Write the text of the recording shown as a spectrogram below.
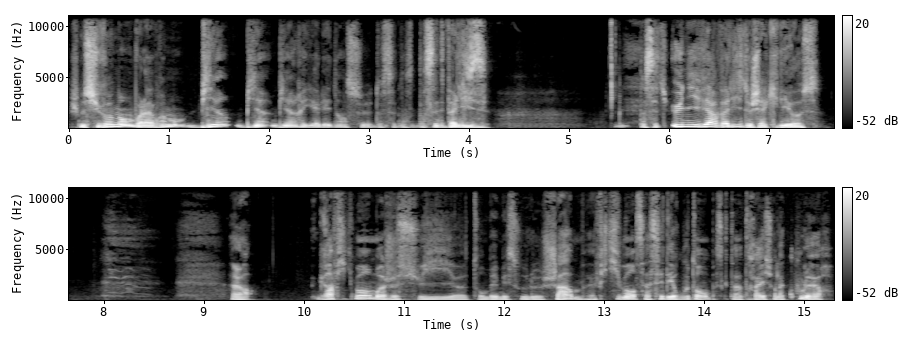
Je me suis vraiment, voilà, vraiment bien, bien, bien régalé dans ce, dans cette, dans cette valise, dans cet univers valise de Shakileos. Alors, graphiquement, moi, je suis euh, tombé mais sous le charme. Effectivement, c'est assez déroutant parce que tu as un travail sur la couleur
